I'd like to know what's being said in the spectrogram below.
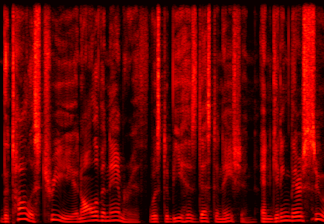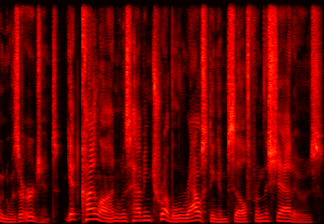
The tallest tree in all of Anamorith was to be his destination, and getting there soon was urgent. Yet Kylon was having trouble rousting himself from the shadows.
